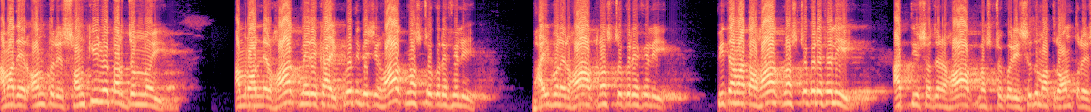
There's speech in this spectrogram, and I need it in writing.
আমাদের অন্তরের সংকীর্ণতার জন্যই আমরা অন্যের হক মেরে খাই, প্রতিবেশীর হক নষ্ট করে ফেলি ভাই বোনের হক নষ্ট করে ফেলি, পিতামাতার হক নষ্ট করে ফেলি আত্মীয় স্বজনের হক নষ্ট করি শুধুমাত্র অন্তরের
